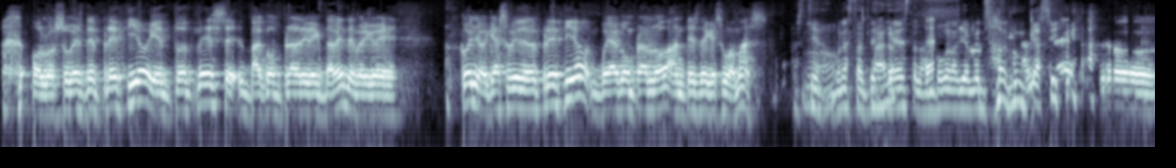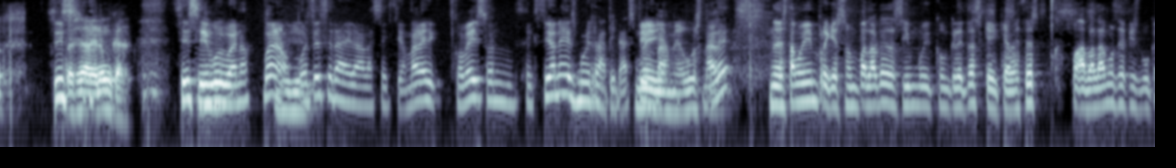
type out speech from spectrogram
o lo subes de precio y entonces eh, va a comprar directamente, porque, coño, que ha subido el precio, voy a comprarlo antes de que suba más. Hostia, buena estrategia esto, tampoco lo había pensado nunca así. Sí, no se sabe nunca. Sí, sí, muy bueno. Bueno, pues esa era, la sección, ¿vale? Como veis, son secciones muy rápidas. Muy bien, me gusta. ¿vale? No, está muy bien porque son palabras así muy concretas que, que a veces hablamos de Facebook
